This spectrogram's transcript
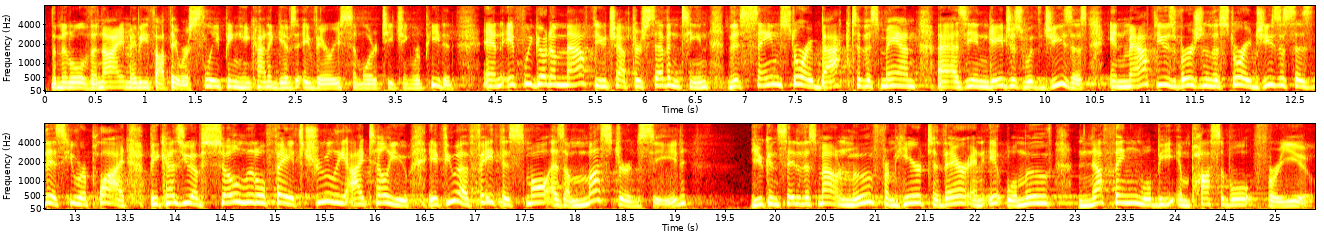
the middle of the night. Maybe he thought they were sleeping. He kind of gives a very similar teaching repeated. And if we go to Matthew chapter 17, this same story back to this man as he engages with Jesus. In Matthew's version of the story, Jesus says this He replied, Because you have so little faith, truly I tell you, if you have faith as small as a mustard seed, you can say to this mountain, Move from here to there, and it will move. Nothing will be impossible for you.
